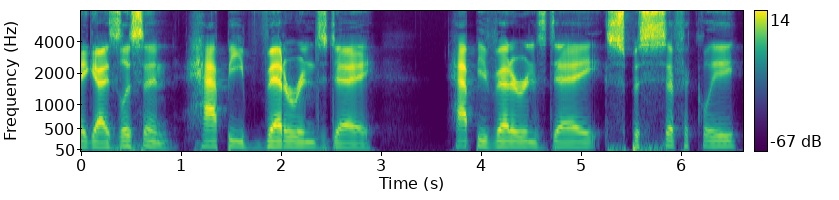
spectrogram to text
Hey guys, listen, happy Veterans Day. Happy Veterans Day specifically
